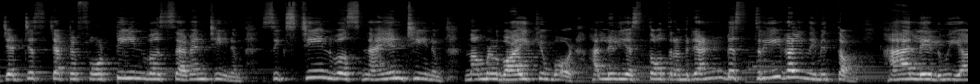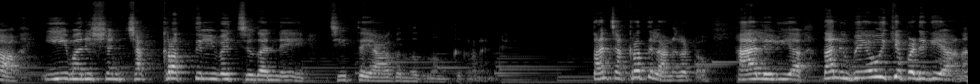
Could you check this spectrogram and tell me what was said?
ജഡ്ജസ് ചാപ്റ്റർ ഫോർട്ടീൻ വേഴ്സ് സെവന്റീനും സിക്സ്റ്റീൻ വേഴ്സ് നയന്റീനും നമ്മൾ വായിക്കുമ്പോൾ ഹല്ലുലിയ സ്തോത്രം. രണ്ട് സ്ത്രീകൾ നിമിത്തം ഹാലെ ലുയ ഈ മനുഷ്യൻ ചക്രത്തിൽ വെച്ച് തന്നെ ചീത്തയാകുന്നത് നമുക്ക് കാണാൻ കഴിയും. താൻ ചക്രത്തിലാണ് കേട്ടോ. ഹാലലിയ താൻ ഉപയോഗിക്കപ്പെടുകയാണ്.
